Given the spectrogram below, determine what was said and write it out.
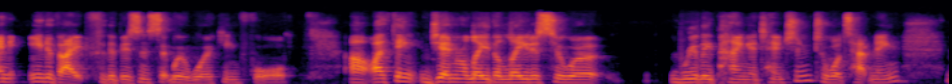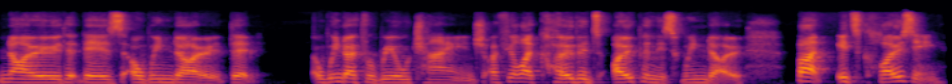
and innovate for the business that we're working for. Uh, I think generally the leaders who are really paying attention to what's happening know that there's a window that a window for real change. I feel like COVID's opened this window, but it's closing.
